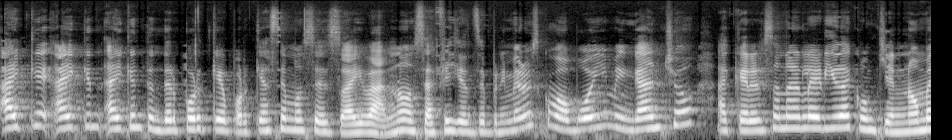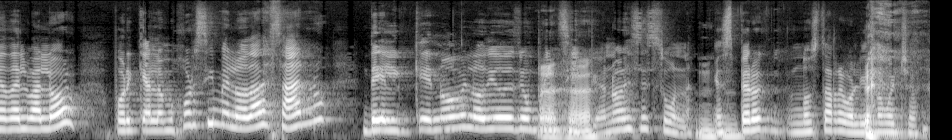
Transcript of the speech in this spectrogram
Hay que, hay, que, hay que entender por qué, por qué hacemos eso. Ahí va, ¿no? O sea, fíjense, primero es como voy y me engancho a querer sanar la herida con quien no me da el valor, porque a lo mejor si me lo da sano, del que no me lo dio desde un principio, ¿no? Esa es una. Espero que no está revolviendo mucho.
